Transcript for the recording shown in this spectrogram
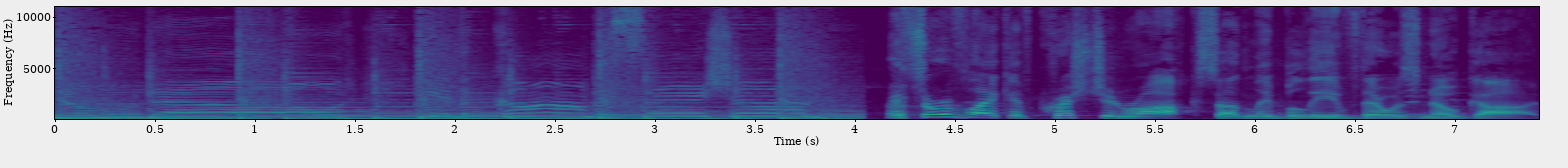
No doubt. Lead the conversation. It's sort of like if Christian rock suddenly believed there was no God.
